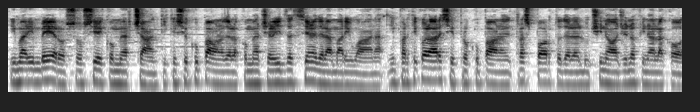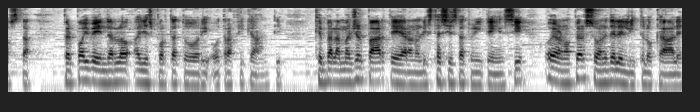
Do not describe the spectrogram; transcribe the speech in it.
i marimberos, ossia i commercianti, che si occupavano della commercializzazione della marijuana, in particolare si preoccupavano del trasporto dell'allucinogeno fino alla costa, per poi venderlo agli esportatori o trafficanti, che per la maggior parte erano gli stessi statunitensi o erano persone dell'elite locale,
